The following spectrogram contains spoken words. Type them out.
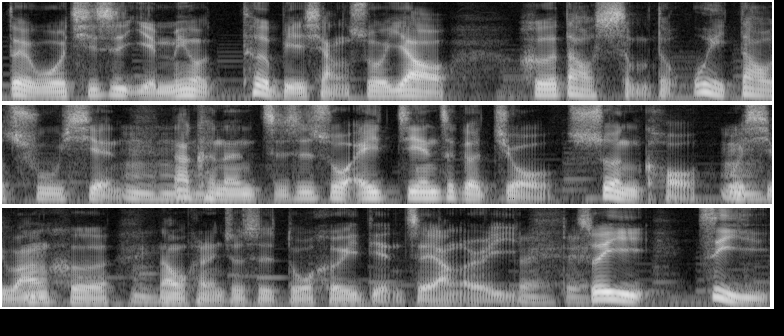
对我其实也没有特别想说要喝到什么的味道出现，嗯、那可能只是说，哎，今天这个酒顺口，我喜欢喝，嗯、那我可能就是多喝一点这样而已。所以自己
